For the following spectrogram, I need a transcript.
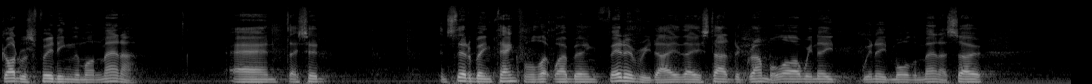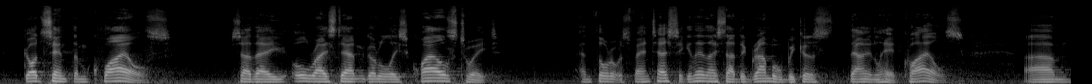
God was feeding them on manna. And they said, instead of being thankful that we're being fed every day, they started to grumble, oh, we need, we need more than manna. So God sent them quails. So they all raced out and got all these quails to eat and thought it was fantastic. And then they started to grumble because they only had quails. Um,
